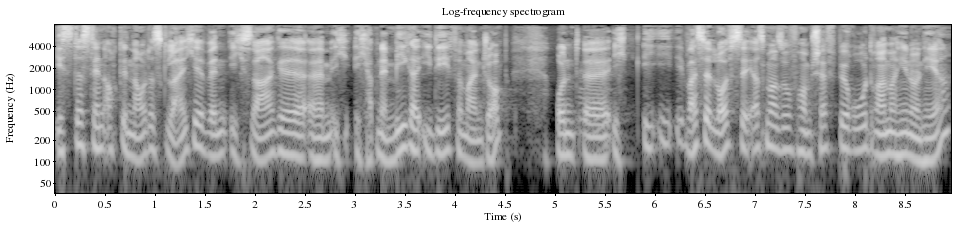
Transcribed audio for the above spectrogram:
Ist das denn auch genau das Gleiche, wenn ich sage, ähm, ich, ich habe eine mega Idee für meinen Job und äh, ich, ich, weißt du, läufst du erstmal so vom Chefbüro dreimal hin und her,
